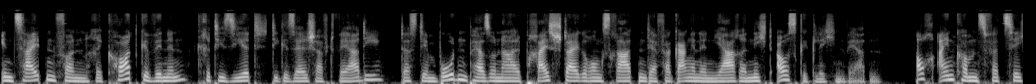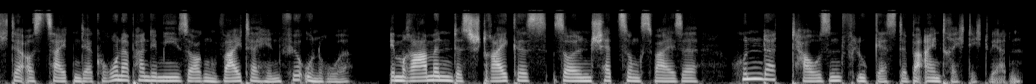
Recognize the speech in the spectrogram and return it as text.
In Zeiten von Rekordgewinnen kritisiert die Gesellschaft Verdi, dass dem Bodenpersonal Preissteigerungsraten der vergangenen Jahre nicht ausgeglichen werden. Auch Einkommensverzichte aus Zeiten der Corona-Pandemie sorgen weiterhin für Unruhe. Im Rahmen des Streikes sollen schätzungsweise 100.000 Fluggäste beeinträchtigt werden.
